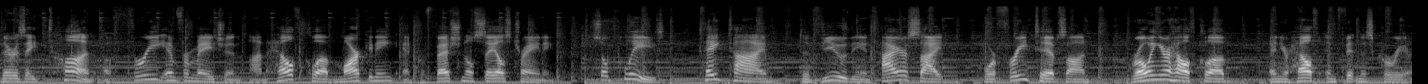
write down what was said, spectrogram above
there is a ton of free information on health club marketing and professional sales training. So please take time to view the entire site for free tips on growing your health club and your health and fitness career.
